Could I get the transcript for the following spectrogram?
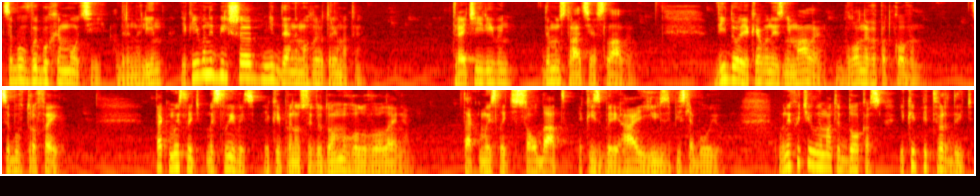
це був вибух емоцій, адреналін, який вони більше ніде не могли отримати. Третій рівень демонстрація слави. Відео, яке вони знімали, було не випадковим. Це був трофей. Так мислить мисливець, який приносить додому голову оленя. Так мислить солдат, який зберігає гільзи після бою. Вони хотіли мати доказ, який підтвердить:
